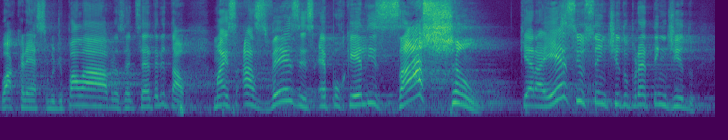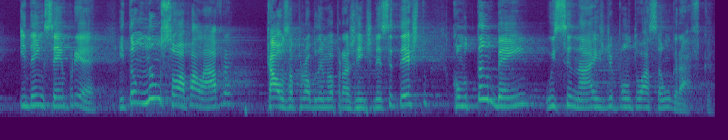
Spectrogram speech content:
o acréscimo de palavras, etc. e tal. Mas, às vezes, é porque eles acham que era esse o sentido pretendido. E nem sempre é. Então, não só a palavra causa problema para a gente nesse texto, como também os sinais de pontuação gráfica.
